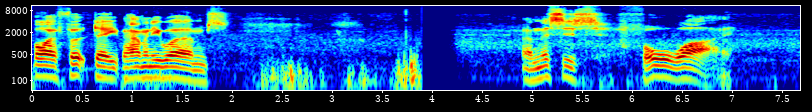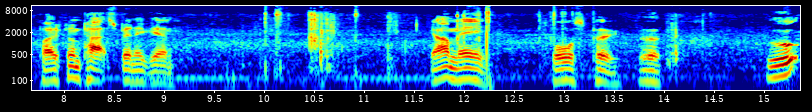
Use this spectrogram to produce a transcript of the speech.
by a foot deep. How many worms? And this is 4Y. Postman Pat's been again. Yummy. Horse poo. Ooh.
